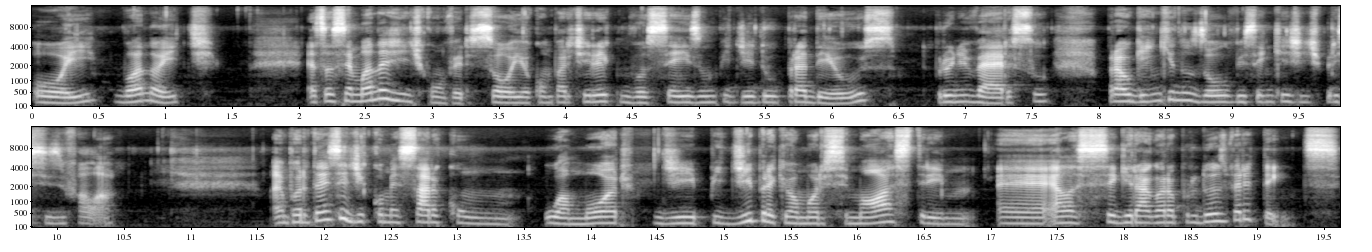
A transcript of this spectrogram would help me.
Oi, boa noite. Essa semana a gente conversou e eu compartilhei com vocês um pedido para Deus, para o universo, para alguém que nos ouve sem que a gente precise falar. A importância de começar com o amor, de pedir para que o amor se mostre, é, ela se seguirá agora por duas vertentes.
